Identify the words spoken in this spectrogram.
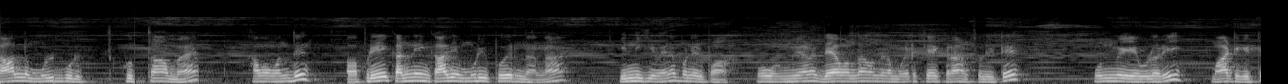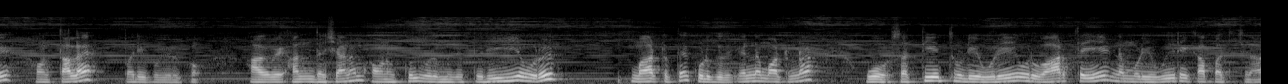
காலில் முள் குடு குத்தாமல் அவன் வந்து அப்படியே கண்ணையும் காதையும் மூடி போயிருந்தான்னா இன்றைக்கி என்ன பண்ணியிருப்பான் ஓ உண்மையான தேவன் தான் வந்து நம்மக்கிட்ட கேட்குறான்னு சொல்லிட்டு உண்மையை உளறி மாட்டிக்கிட்டு அவன் தலை பறி போயிருக்கும். ஆகவே அந்த க்ஷணம் அவனுக்குள் ஒரு மிகப்பெரிய ஒரு மாற்றத்தை கொடுக்குது. என்ன மாற்றம்னா ஓ சத்தியத்தினுடைய ஒரே ஒரு வார்த்தையே நம்முடைய உயிரை காப்பாற்றுச்சுன்னா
